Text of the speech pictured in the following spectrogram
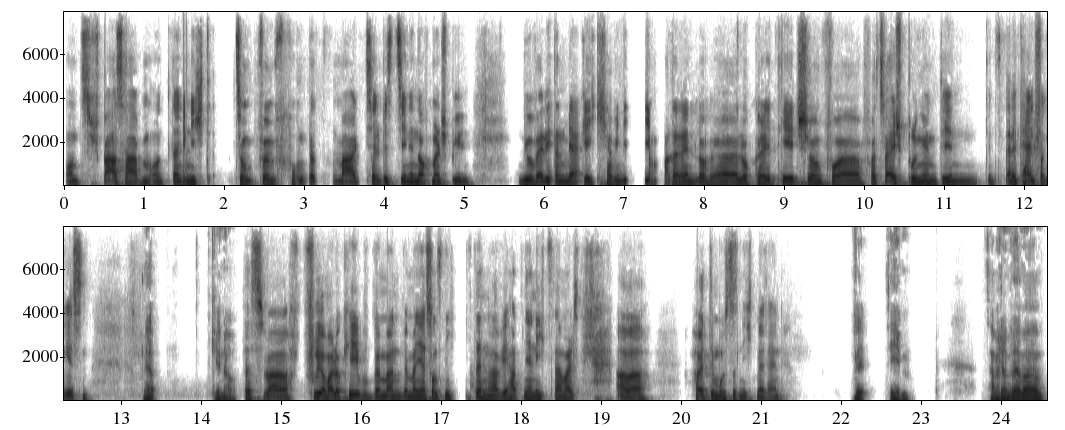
und Spaß haben und dann nicht zum 500. Mal dieselbe Szene nochmal spielen. Nur weil ich dann merke, ich habe in einer anderen Lo äh, Lokalität schon vor, vor zwei Sprüngen den, den einen Teil vergessen. Ja. Genau. Das war früher mal okay, wenn man, wenn man ja sonst nicht hatte. Na, wir hatten ja nichts damals, aber heute muss das nicht mehr sein. Nee, eben. Aber dann werden wir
